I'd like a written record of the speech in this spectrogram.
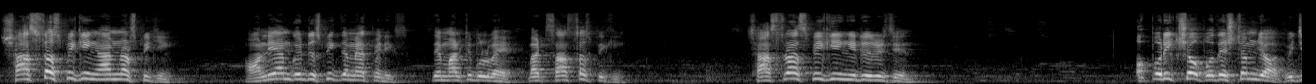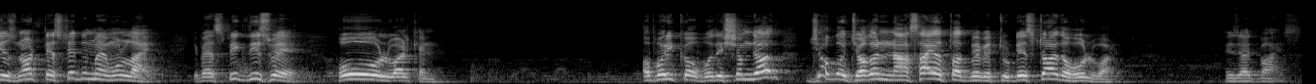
Shastra speaking, I am not speaking. Only I am going to speak the mathematics, the multiple way, but Shastra speaking. Shastra speaking, it is written. Apariksha upadeshtam jat, which is not tested in my own life. If I speak this way, whole world can. Apariksha upadeshtam jat, jaga jagan nasaya tadbhave, to destroy the whole world, is advice.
